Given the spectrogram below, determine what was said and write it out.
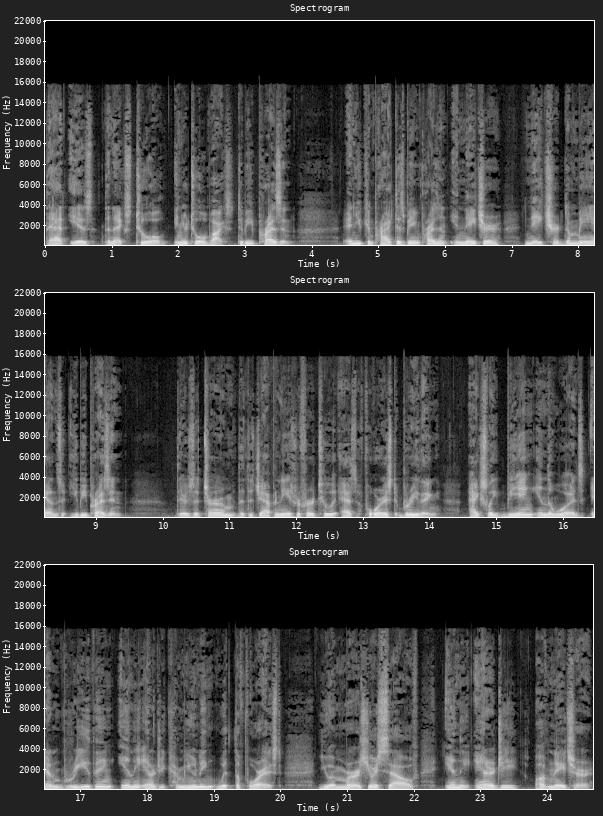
That is the next tool in your toolbox to be present. And you can practice being present in nature. Nature demands you be present. There's a term that the Japanese refer to as forest breathing. Actually, being in the woods and breathing in the energy, communing with the forest, you immerse yourself in the energy of nature.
